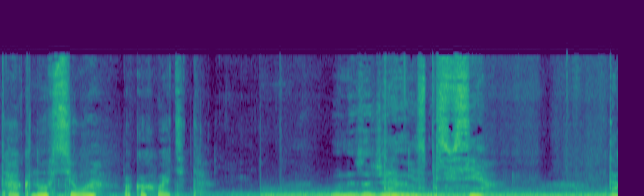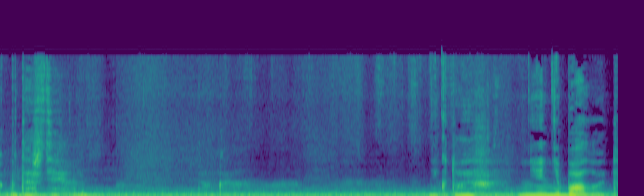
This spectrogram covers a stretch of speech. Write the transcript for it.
Так, ну все, пока хватит. Non Да не, здесь все. Так, подожди. Так. Никто их не, не балует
